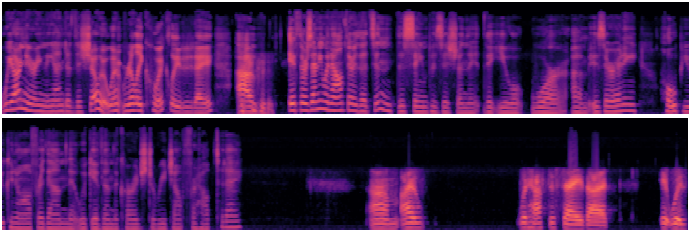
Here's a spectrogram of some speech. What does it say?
We are nearing the end of the show. It went really quickly today. Um, if there's anyone out there that's in the same position that, that you were, um, is there any hope you can offer them that would give them the courage to reach out for help today? Um, I would have to say that it was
